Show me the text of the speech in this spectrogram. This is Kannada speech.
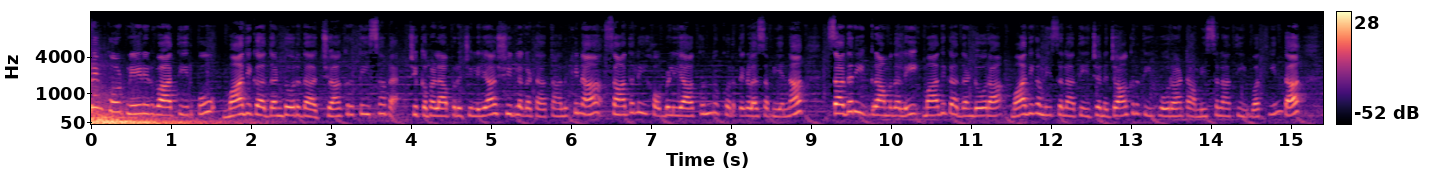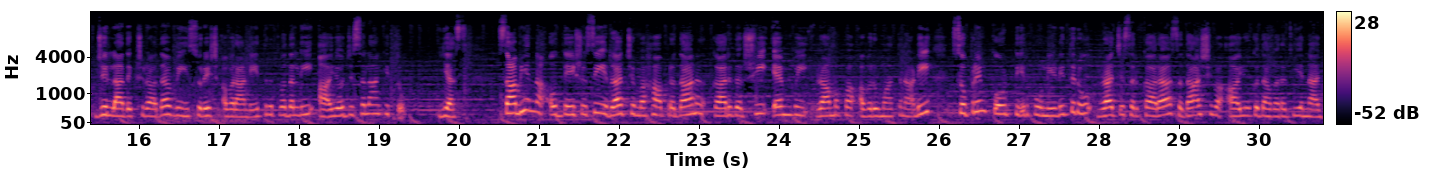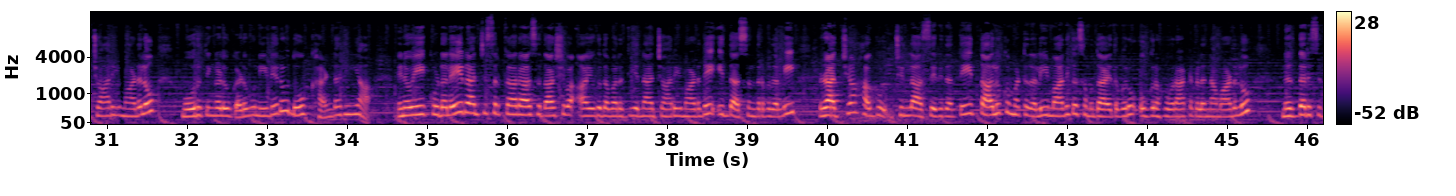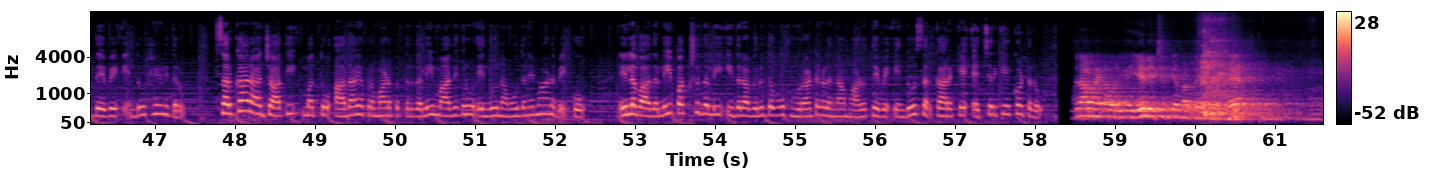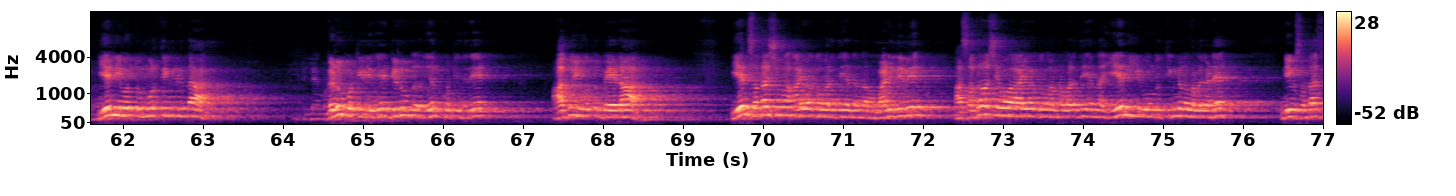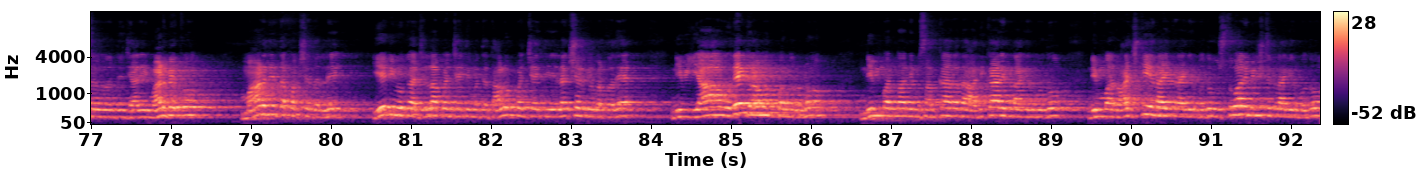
ಸುಪ್ರೀಂ ಕೋರ್ಟ್ ನೀಡಿರುವ ತೀರ್ಪು ಮಾದಿಗ ದಂಡೋರದ ಜಾಗೃತಿ ಸಭೆ. ಚಿಕ್ಕಬಳ್ಳಾಪುರ ಜಿಲ್ಲೆಯ ಶಿಡ್ಲಘಟ್ಟ ತಾಲೂಕಿನ ಸಾದಲಿ ಹೋಬಳಿಯ ಕುಂದುಕೊರತೆಗಳ ಸಭೆಯನ್ನ ಸದರಿ ಗ್ರಾಮದಲ್ಲಿ ಮಾದಿಗ ದಂಡೋರ, ಮಾದಿಗ ಮೀಸಲಾತಿ ಜನಜಾಗೃತಿ ಹೋರಾಟ ಮೀಸಲಾತಿ ವತಿಯಿಂದ ಜಿಲ್ಲಾಧ್ಯಕ್ಷರಾದ ವಿ. ಸುರೇಶ್ ಅವರ ನೇತೃತ್ವದಲ್ಲಿ ಆಯೋಜಿಸಲಾಗಿತ್ತು. ಎಸ್. ಸಭೆಯನ್ನ ಉದ್ದೇಶಿಸಿ ರಾಜ್ಯ ಮಹಾಪ್ರಧಾನ ಕಾರ್ಯದರ್ಶಿ ಎಂವಿ ರಾಮಪ್ಪ ಅವರು ಮಾತನಾಡಿ, ಸುಪ್ರೀಂ ಕೋರ್ಟ್ ತೀರ್ಪು ನೀಡಿದ್ದರೂ ರಾಜ್ಯ ಸರ್ಕಾರ ಸದಾಶಿವ ಆಯೋಗದ ವರದಿಯನ್ನು ಜಾರಿ ಮಾಡಲು ಮೂರು ತಿಂಗಳು ಗಡುವು ನೀಡಿರುವುದು ಖಂಡನೀಯ. ಇನ್ನು ಈ ಕೂಡಲೇ ರಾಜ್ಯ ಸರ್ಕಾರ ಸದಾಶಿವ ಆಯೋಗದ ವರದಿಯನ್ನು ಜಾರಿ ಮಾಡದೇ ಇದ್ದ ಸಂದರ್ಭದಲ್ಲಿ ರಾಜ್ಯ ಹಾಗೂ ಜಿಲ್ಲಾ ಸೇರಿದಂತೆ ತಾಲೂಕು ಮಟ್ಟದಲ್ಲಿ ಮಾದಿಗ ಸಮುದಾಯದವರು ಉಗ್ರ ಹೋರಾಟಗಳನ್ನು ಮಾಡಲು ನಿರ್ಧರಿಸಿದ್ದೇವೆ ಎಂದು ಹೇಳಿದರು. ಸರ್ಕಾರ ಜಾತಿ ಮತ್ತು ಆದಾಯ ಪ್ರಮಾಣ ಪತ್ರದಲ್ಲಿ ಮಾದಿಗರು ಎಂದು ನಮೂದನೆ ಮಾಡಬೇಕು. ಇಲ್ಲವಾದಲ್ಲಿ ಪಕ್ಷದಲ್ಲಿ ಇದರ ವಿರುದ್ಧವೂ ಹೋರಾಟಗಳನ್ನು ಮಾಡುತ್ತೇವೆ ಎಂದು ಸರ್ಕಾರಕ್ಕೆ ಎಚ್ಚರಿಕೆ ಕೊಟ್ಟರು. ಸಿದ್ದರಾಮಯ್ಯನವರಿಗೆ ಏನು ಎಚ್ಚರಿಕೆ ಮಾಡ್ತಾ ಏನು ಇವತ್ತು ಮೂರು ತಿಂಗಳಿಂದ ಗಡುವು ಕೊಟ್ಟಿದ್ದೀರಿ ಡಿಡು ಏನು ಕೊಟ್ಟಿದ್ದೀರಿ, ಅದು ಇವತ್ತು ಬೇಡ. ಏನು ಸದಾಶಿವ ಆಯೋಗ ವರದಿಯನ್ನು ನಾವು ಮಾಡಿದ್ದೀವಿ, ಆ ಸದಾಶಿವ ಆಯೋಗವನ್ನು ವರದಿಯನ್ನು ಏನು ಈ ಒಂದು ತಿಂಗಳ ಒಳಗಡೆ ನೀವು ಸದಾಶಿವ ವರದಿ ಜಾರಿ ಮಾಡಬೇಕು? ಮಾಡದಿದ್ದ ಪಕ್ಷದಲ್ಲಿ ಏನು ಇವಾಗ ಜಿಲ್ಲಾ ಪಂಚಾಯತಿ ಮತ್ತು ತಾಲೂಕ್ ಪಂಚಾಯತಿ ಎಲೆಕ್ಷನ್ಗಳು ಬರ್ತದೆ. ನೀವು ಯಾವುದೇ ಗ್ರಾಮಕ್ಕೆ ಬಂದ್ರೂ ನಿಮ್ಮನ್ನ ನಿಮ್ಮ ಸರ್ಕಾರದ ಅಧಿಕಾರಿಗಳಾಗಿರ್ಬೋದು, ನಿಮ್ಮ ರಾಜಕೀಯ ನಾಯಕರಾಗಿರ್ಬೋದು, ಉಸ್ತುವಾರಿ ಮಿನಿಸ್ಟರ್ಗಳಾಗಿರ್ಬೋದು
